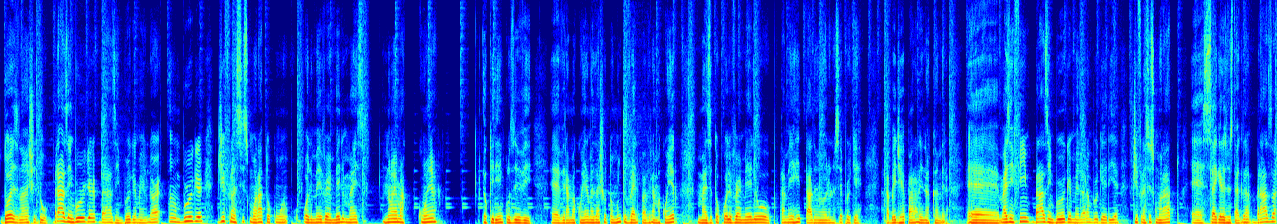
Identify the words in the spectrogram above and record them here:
dois lanches do Brasenburger, Brasenburger, melhor hambúrguer de Francisco Morato. Com o olho meio vermelho, mas não é maconha. Eu queria, inclusive, é, virar maconheiro, mas acho que eu tô muito velho para virar maconheiro. Mas eu tô com o olho vermelho, tá meio irritado meu olho, não sei porquê. Acabei de reparar ali na câmera. É, mas enfim, Brasenburger, melhor hamburgueria de Francisco Morato. É, segue eles no Instagram, Brasa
